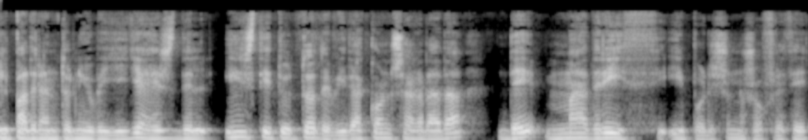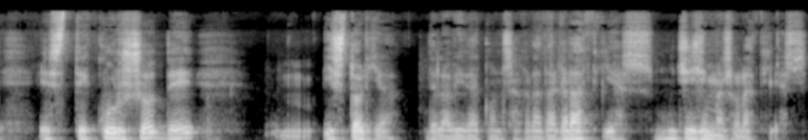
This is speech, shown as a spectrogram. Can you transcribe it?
El padre Antonio Bellilla es del Instituto de Vida Consagrada de Madrid y por eso nos ofrece este curso de mm, historia de la vida consagrada. Gracias, muchísimas gracias.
